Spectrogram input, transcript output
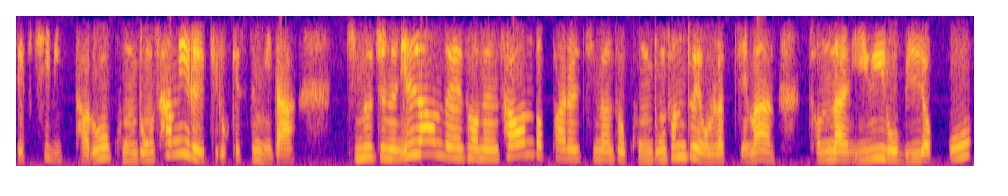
212타로 공동 3위를 기록했습니다. 김효주는 1라운드에서는 4언더파를 치면서 공동 선두에 올랐지만 전날 2위로 밀렸고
